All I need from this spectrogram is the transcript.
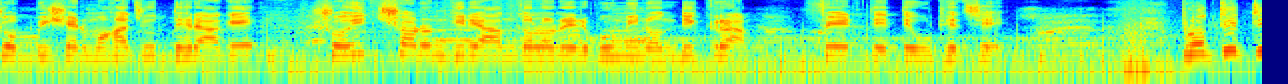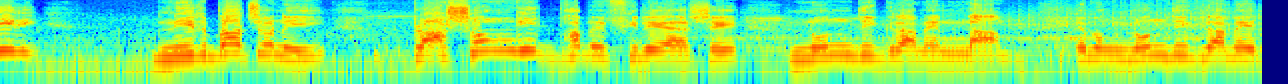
চব্বিশের মহাযুদ্ধের আগে শহীদ স্মরণ ঘিরে আন্দোলনের ভূমি নন্দীগ্রাম ফের তেতে উঠেছে। প্রতিটি নির্বাচনেই প্রাসঙ্গিকভাবে ফিরে আসে নন্দীগ্রামের নাম এবং নন্দীগ্রামের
